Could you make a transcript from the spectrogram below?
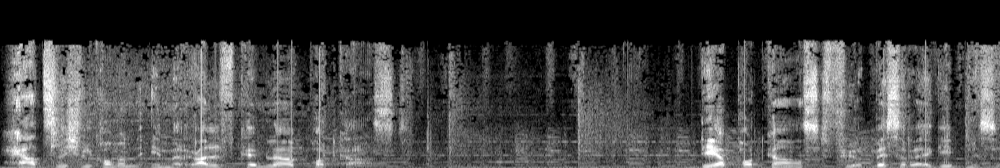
Herzlich willkommen im Ralf Kemmler Podcast. Der Podcast für bessere Ergebnisse.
